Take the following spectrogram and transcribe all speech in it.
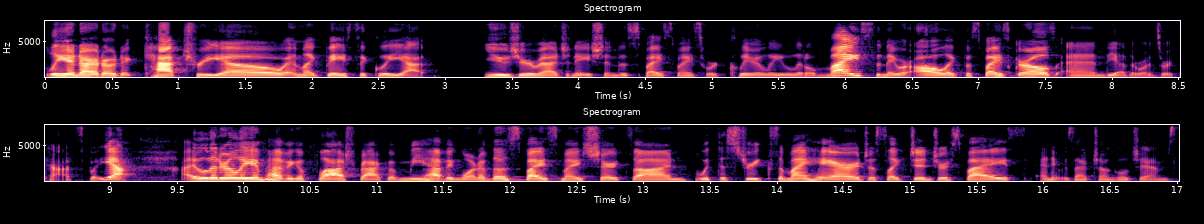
Leonardo DiCaprio and like basically, yeah, use your imagination. The Spice Mice were clearly little mice and they were all like the Spice Girls and the other ones were cats. But yeah, I literally am having a flashback of me having one of those Spice Mice shirts on with the streaks in my hair, just like Ginger Spice, and it was at Jungle Jim's.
